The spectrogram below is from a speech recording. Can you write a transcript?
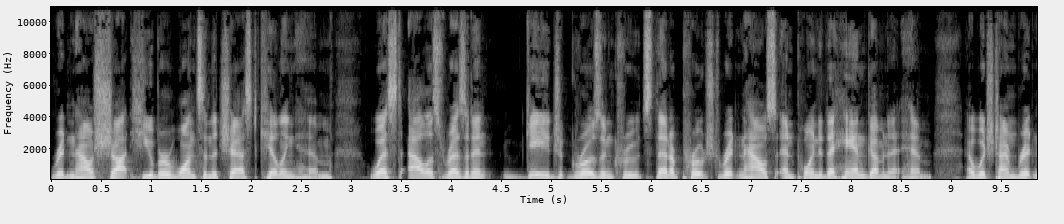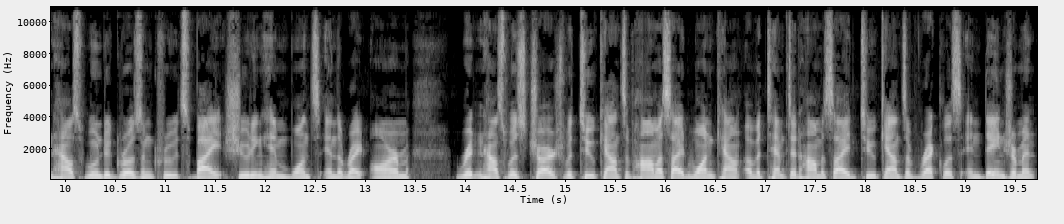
Rittenhouse shot Huber once in the chest, killing him. West Allis resident Gaige Grosskreutz then approached Rittenhouse and pointed a handgun at him, at which time Rittenhouse wounded Grosskreutz by shooting him once in the right arm. Rittenhouse was charged with two counts of homicide, one count of attempted homicide, two counts of reckless endangerment,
